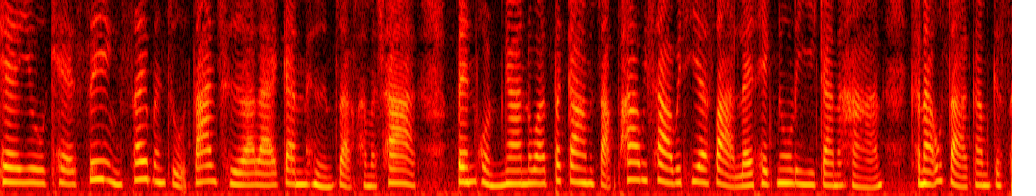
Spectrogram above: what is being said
KU Casing ไส้บรรจุต้านเชื้อและกันหืนจากธรรมชาติ เป็นผลงานนวัตกรรมจากภาควิชาวิทยาศาสตร์ และเทคโนโลยีการอาหาร คณะอุตสาหกรรมเกษ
